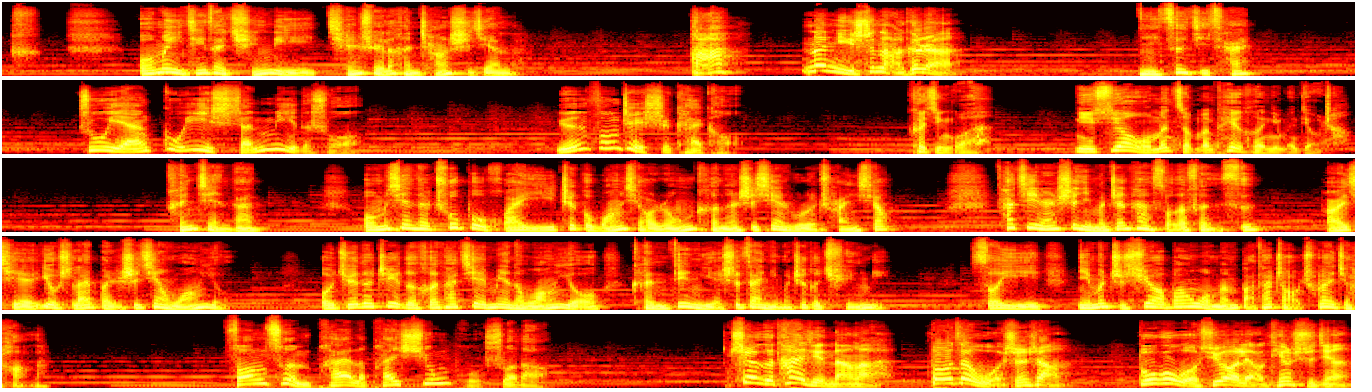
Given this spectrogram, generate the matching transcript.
我们已经在群里潜水了很长时间了，啊？那你是哪个人？你自己猜。朱颜故意神秘的说。云峰这时开口：“柯警官，你需要我们怎么配合你们调查？”很简单，我们现在初步怀疑这个王小荣可能是陷入了传销。他既然是你们侦探所的粉丝，而且又是来本市见网友。我觉得这个和他见面的网友肯定也是在你们这个群里，所以你们只需要帮我们把他找出来就好了。方寸拍了拍胸脯说道：“这个太简单了，包在我身上。不过我需要两天时间。”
